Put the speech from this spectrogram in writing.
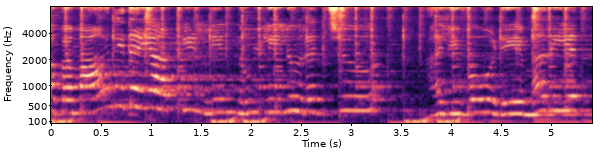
അപമാനിതയാക്കില്ലെന്നുള്ളിലുറച്ചു. അലിവോടെ മറിയത്ത്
